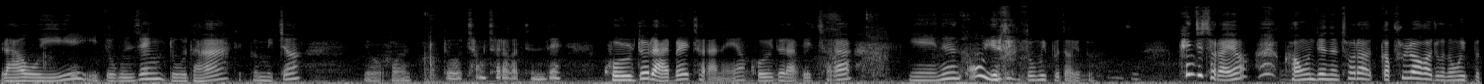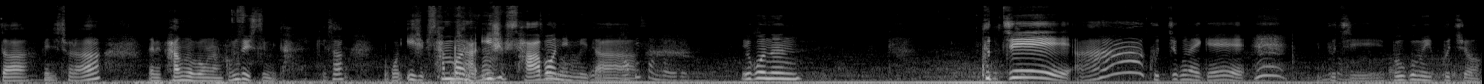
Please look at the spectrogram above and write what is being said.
라오이 이두군생 노다 제품이죠. 요건 또 창철화 같은데 골드 라벨 철화네요. 골드 라벨 철화 얘는 어 얘도 너무 이쁘다 얘도 펜지 철화예요? 가운데는 철화가 풀려가지고 너무 이쁘다. 펜지 철화. 그다음에 방울봉랑금도 있습니다. 이렇게 해서 요건 23번, 24번입니다. 다 비싼 거 이랬는데. 이거는 구찌. 아, 구찌구나 이게. 이쁘지. 묵으면 이쁘죠.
